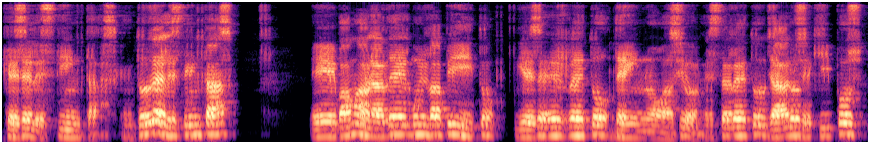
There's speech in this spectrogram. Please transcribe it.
que es el Steam Task. Entonces el Steam Task, eh, vamos a hablar de él muy rapidito y ese es el reto de innovación. Este reto ya los equipos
